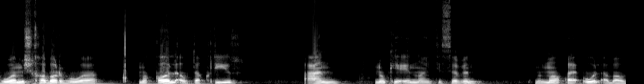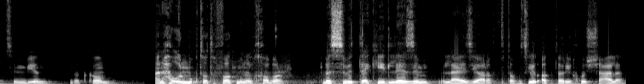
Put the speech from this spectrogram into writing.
هو مش خبر هو مقال أو تقرير عن نوكيا N97 من موقع allaboutsymbian.com أنا هقول مقتطفات من الخبر بس بالتأكيد لازم اللي عايز يعرف تفاصيل أكتر يخش على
